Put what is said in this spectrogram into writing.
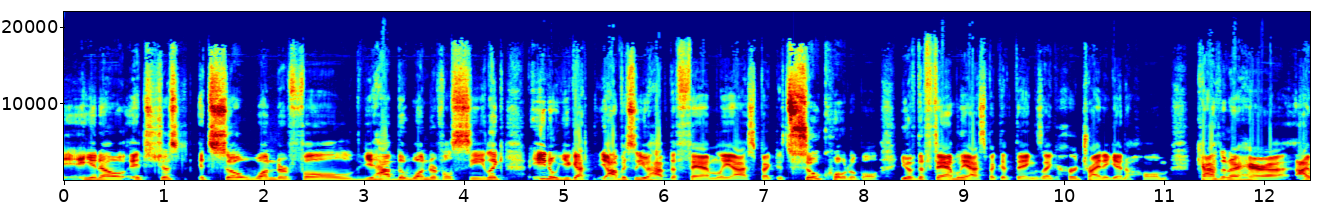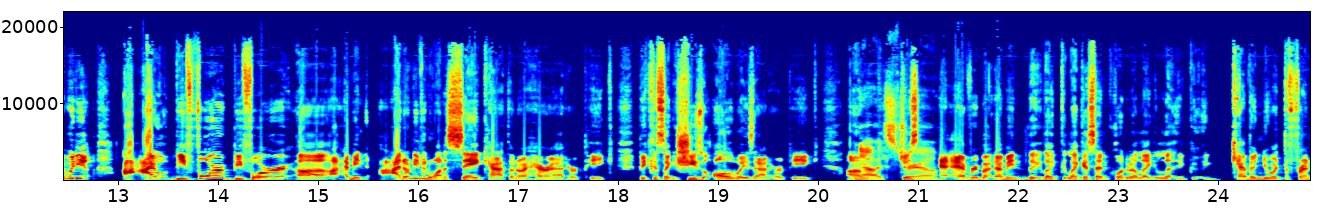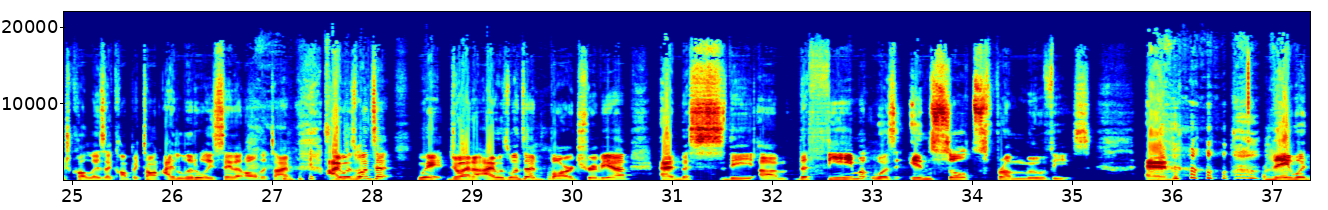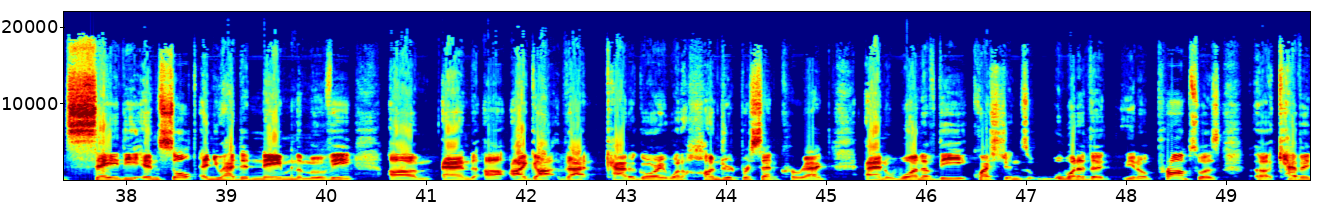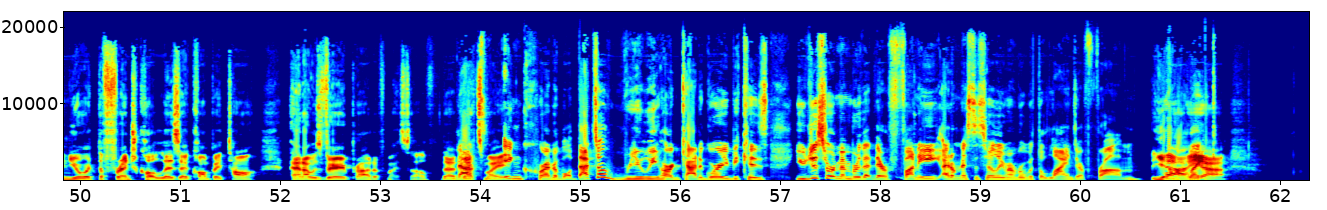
you know it's just it's so wonderful. You have the wonderful scene like you know you got obviously you have the family aspect. It's so quotable. You have the family aspect of things like her trying to get home. Catherine o'hara i would I, I before before uh i mean i don't even want to say catherine o'hara at her peak because like she's always at her peak. Um No, it's just true. everybody i mean like like i said quotable like kevin you're what the french call les incompetents. I literally say that all the time. I was once at wait joanna i was once at bar trivia and the the um the theme was insults from movies and they would say the insult and you had to name the movie um, and uh, i got that category 100% correct and one of the questions one of the you know prompts was uh, kevin you're what the french call les incompetents and i was very proud of myself that that's, That's, my incredible. That's a really hard category because you just remember that they're funny. I don't necessarily remember what the lines are from. Yeah, Like- yeah.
